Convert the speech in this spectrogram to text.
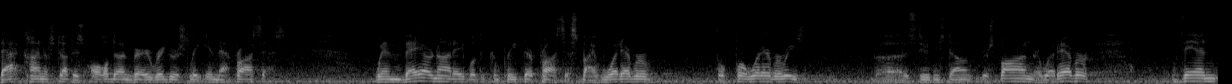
That kind of stuff is all done very rigorously in that process. When they are not able to complete their process by whatever, for, for whatever reason, uh, students don't respond or whatever, then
